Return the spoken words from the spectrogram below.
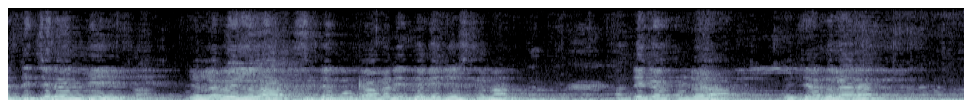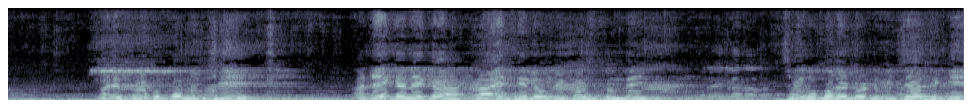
అందించడానికి ఎల్లవేళ్ళలా సిద్ధంగా ఉంటామని తెలియజేస్తున్నాను. అంతేకాకుండా విద్యార్థులారా మరి ప్రభుత్వం నుంచి అనేక అనేక రాయితీలు మీకు వస్తుంది. చదువుకునేటువంటి విద్యార్థికి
